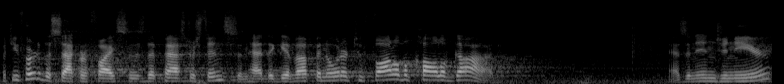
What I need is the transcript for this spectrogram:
But you've heard of the sacrifices that Pastor Stinson had to give up in order to follow the call of God. As an engineer,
